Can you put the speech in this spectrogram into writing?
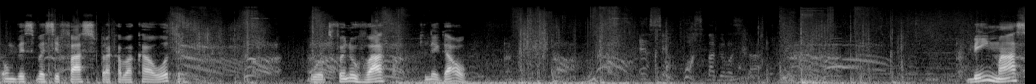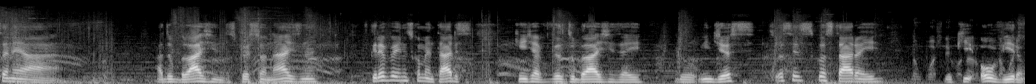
Vamos ver se vai ser fácil para acabar com a outra. O outro foi no vácuo. Que legal. Bem massa, né? A, a dublagem dos personagens, né? Escreva aí nos comentários quem já viu as dublagens aí do Injustice. Se vocês gostaram aí do que ouviram.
